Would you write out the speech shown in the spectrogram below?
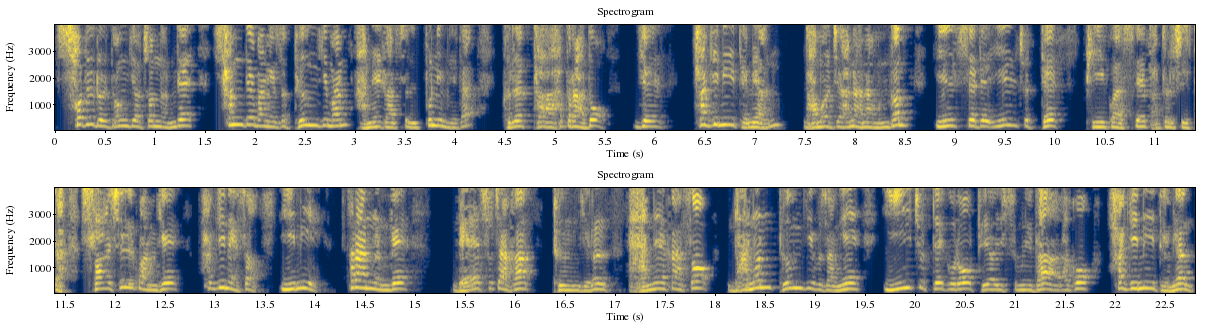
서류를 넘겨줬는데 상대방에서 등기만 안 해갔을 뿐입니다. 그렇다 하더라도 이게 확인이 되면 나머지 하나 남은 건 1세대 1주택 비과세 받을 수 있다. 사실관계 확인해서 이미 팔았는데 매수자가 등기를 안 해가서 나는 등기부상에 2주택으로 되어 있습니다. 라고 확인이 되면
